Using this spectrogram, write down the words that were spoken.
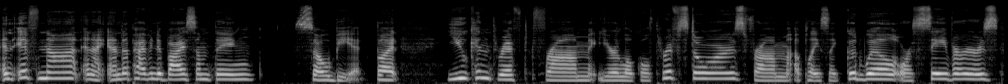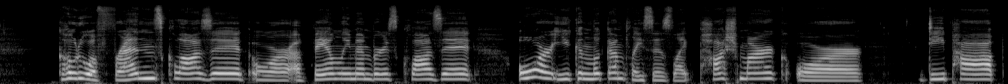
And if not, and I end up having to buy something, so be it. But you can thrift from your local thrift stores, from a place like Goodwill or Savers. Go to a friend's closet or a family member's closet, or you can look on places like Poshmark or Depop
